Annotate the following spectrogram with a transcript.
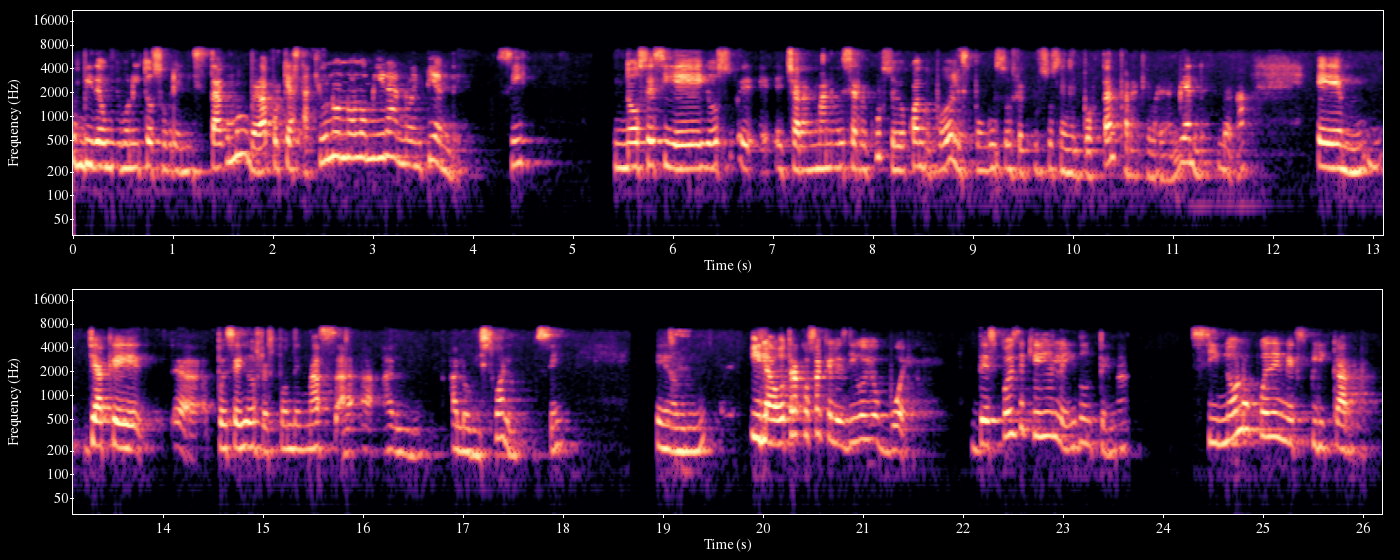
un video muy bonito sobre nistagmo, ¿verdad? Porque hasta que uno no lo mira, no entiende, ¿sí? No sé si ellos eh, eh, echarán mano de ese recurso. Yo cuando puedo les pongo esos recursos en el portal para que vayan viendo, ¿verdad? Em, ya que pues ellos responden más a, a lo visual, ¿sí? Em, y la otra cosa que les digo yo, bueno, después de que hayan leído un tema, si no lo pueden explicar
